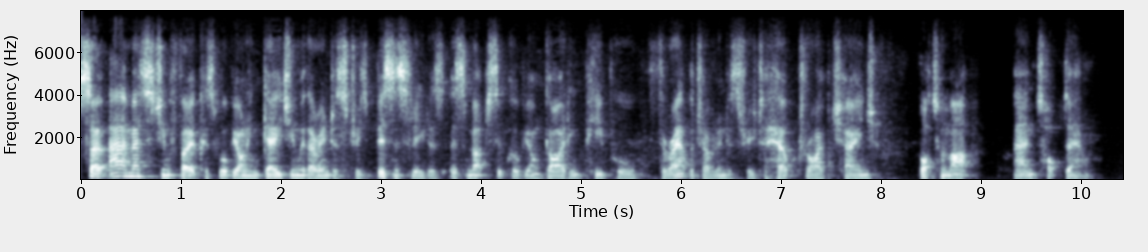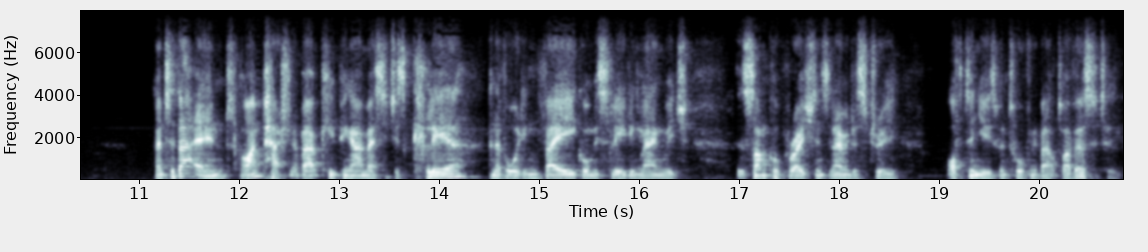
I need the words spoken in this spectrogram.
So our messaging focus will be on engaging with our industry's business leaders as much as it will be on guiding people throughout the travel industry to help drive change bottom up and top down. And to that end, I'm passionate about keeping our messages clear and avoiding vague or misleading language that some corporations in our industry often use when talking about diversity.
